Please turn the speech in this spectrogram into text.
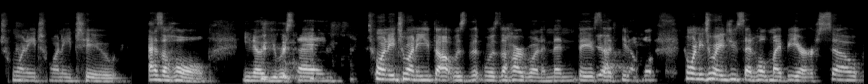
2022 as a whole, you know, you were saying 2020 you thought was the, was the hard one, and then they said, yeah. you know, 2022 said hold my beer. So,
